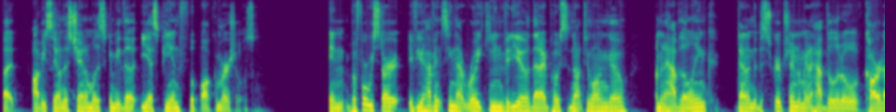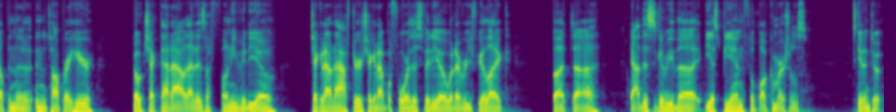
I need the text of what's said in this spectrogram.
But obviously on this channel, this is going to be the ESPN football commercials. And before we start, if you haven't seen that Roy Keane video that I posted not too long ago, I'm going to have the link down in the description. I'm going to have the little card up in the in the top right here. Go check that out. That is a funny video. Check it out after, check it out before this video, whatever you feel like. But uh yeah, this is going to be the ESPN football commercials. Let's get into it.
